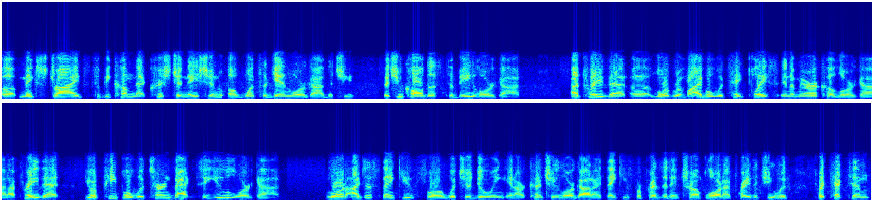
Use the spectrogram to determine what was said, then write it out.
uh, make strides to become that Christian nation uh, once again, Lord God, that you that you called us to be, Lord God. I pray that, uh, Lord, revival would take place in America, Lord God. I pray that your people would turn back to you, Lord God. Lord, I just thank you for what you're doing in our country, Lord God. I thank you for President Trump, Lord. I pray that you would protect him.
